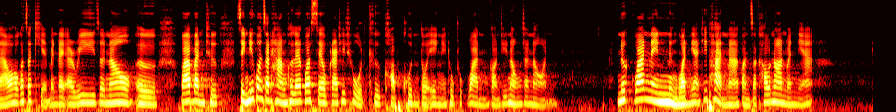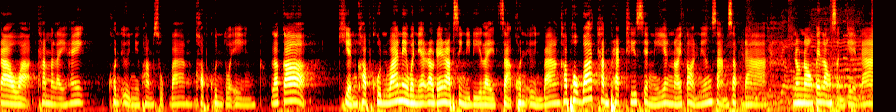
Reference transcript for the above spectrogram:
แล้วเขาก็จะเขียนเป็นไดอารี่ journal เออว่าบันทึกสิ่งที่ควรจะทำเขาเรียกว่า self gratitude คือขอบคุณตัวเองในทุกๆ วันก่อนที่น้องจะนอน นึกว่าในหนึ่งวันเนี้ยที่ผ่านมาก่อนจะเข้านอนวันเนี้ย เราอะทำอะไรให้คนอื่นมีความสุขบ้าง ขอบคุณตัวเอง แล้วก็เขียนขอบคุณว่าในวันนี้เราได้รับสิ่งดีๆอะไรจากคนอื่นบ้างเขาพบว่าทำ practice อย่างนี้อย่างน้อยต่อเนื่อง 3 สัปดาห์ น้องๆ ไปลองสังเกตได้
